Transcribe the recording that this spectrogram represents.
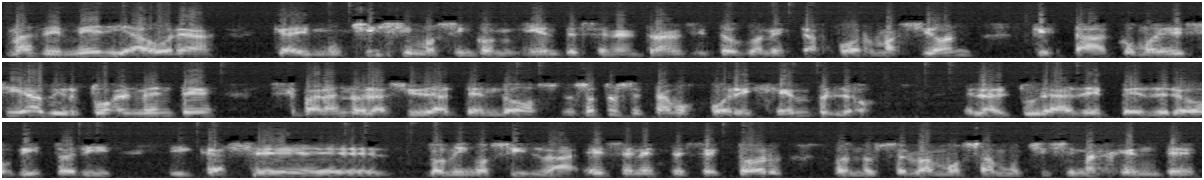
más de media hora que hay muchísimos inconvenientes en el tránsito con esta formación que está, como decía, virtualmente separando la ciudad en dos. Nosotros estamos, por ejemplo, en la altura de Pedro Vítori y calle Domingo Silva. Es en este sector donde observamos a muchísima gente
